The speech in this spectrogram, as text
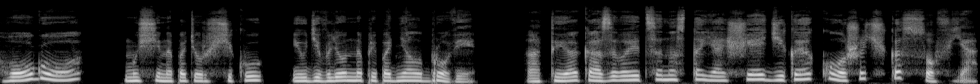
«Ого!» Мужчина потер щеку и удивленно приподнял брови. «А ты, оказывается, настоящая дикая кошечка, Софья.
